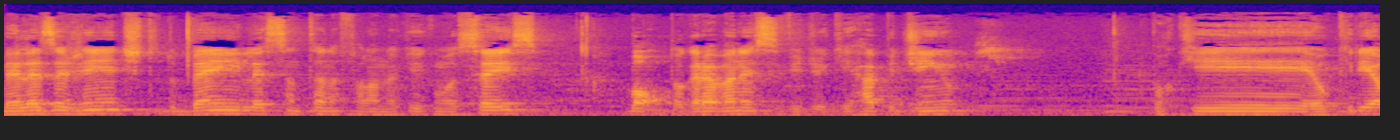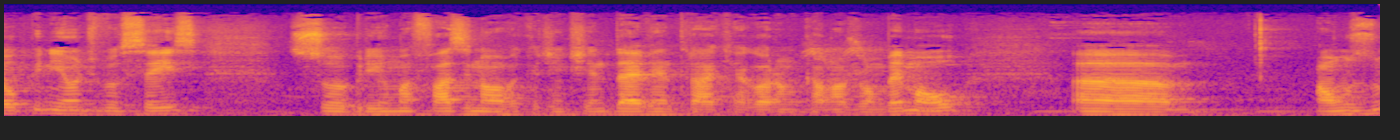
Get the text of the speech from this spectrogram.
Beleza, gente? Tudo bem? Lê Santana falando aqui com vocês. Bom, tô gravando esse vídeo aqui rapidinho porque eu queria a opinião de vocês sobre uma fase nova que a gente deve entrar aqui agora no canal João Bemol. Uh, há, uns,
